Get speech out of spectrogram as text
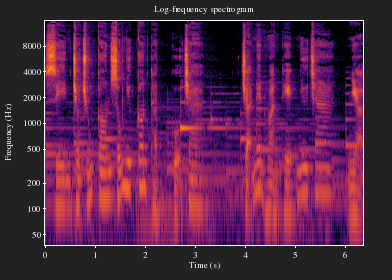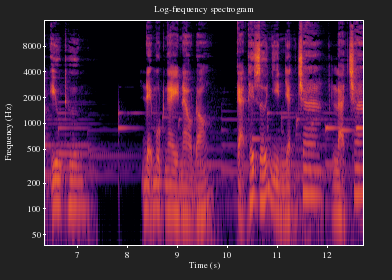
Xin cho chúng con sống như con thật của cha, trở nên hoàn thiện như cha nhờ yêu thương. Để một ngày nào đó, cả thế giới nhìn nhận cha là cha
